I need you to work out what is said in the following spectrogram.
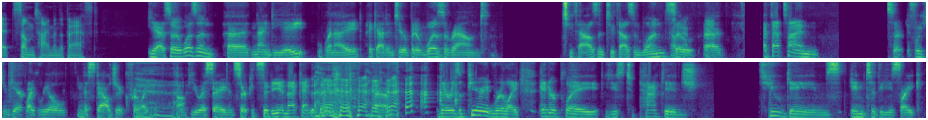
at some time in the past Yeah, so it wasn't uh 98 when I I got into it, but it was around 2000 2001. So Okay, yeah. uh at that time so if we can get like real nostalgic for like CompUSA and Circuit City and that kind of thing. Um, there was a period where like interplay used to package two games into these like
